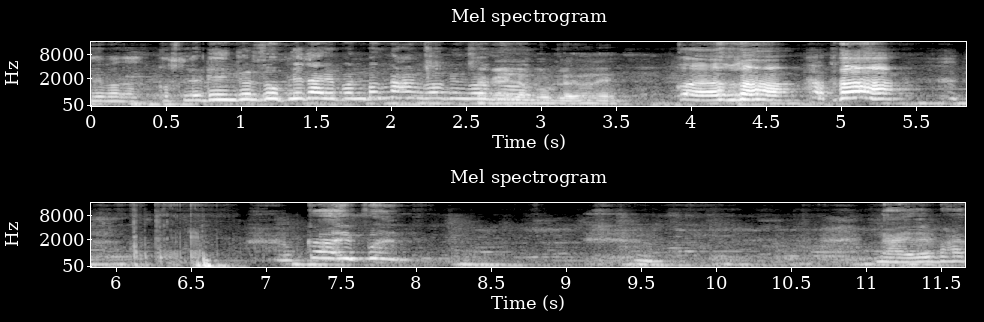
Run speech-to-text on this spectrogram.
हे बघा कसले डेंजर झोपले अरे पण बघ ना ते. काय पण. नाही रे भात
